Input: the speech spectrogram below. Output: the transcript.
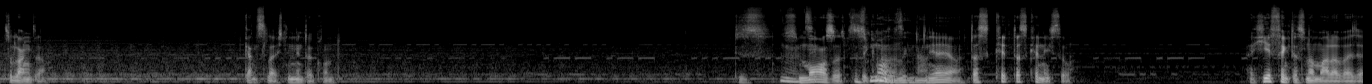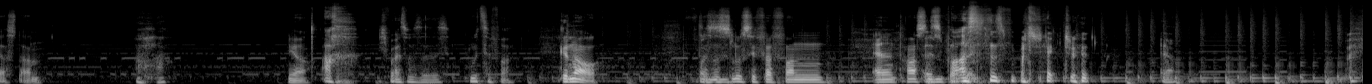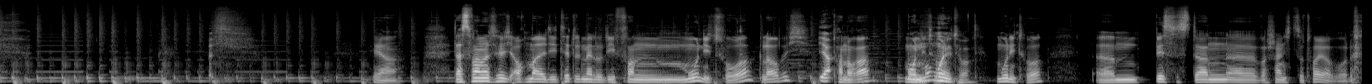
So langsam. Ganz leicht im Hintergrund. Dieses Ja, Morse-Signal. das Morse-Signal. Ja, ja, das, das kenne ich so. Hier fängt das normalerweise erst an. Aha. Ja, Ach, ich weiß, was das ist. Lucifer. genau. Das ist Lucifer von Alan Parsons. Alan Project. Parsons Projection. Ja. Ja. Das war natürlich auch mal die Titelmelodie von Monitor, glaube ich. Ja. Panorama? Mo- Monitor. Monitor. Monitor. Ähm, bis es dann äh, wahrscheinlich zu teuer wurde.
